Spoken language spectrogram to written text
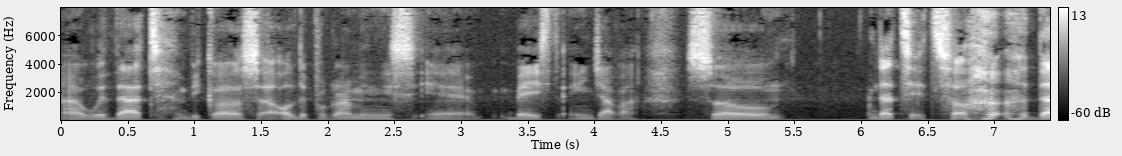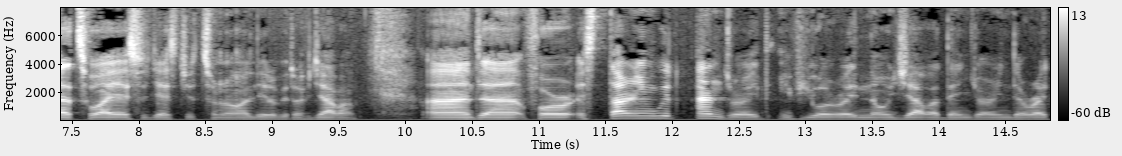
uh, with that because all the programming is uh, based in Java. So that's it. So that's why I suggest you to know a little bit of Java. And uh, for starting with Android if you already know Java then you're in the right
